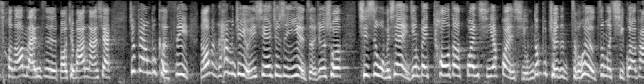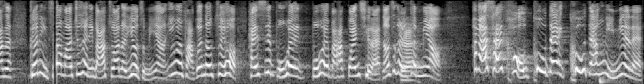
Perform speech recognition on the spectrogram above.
走，然后篮子保全把它拿下来，就非常不可思议。然后他们就有一些就是业者，就是说，其实我们现在已经被偷到关系要灌洗，我们都不觉得怎么会有这么奇怪的发生。可你知道吗？就算你把他抓了又怎么样？因为法官到最后还是不会不会把他关起来。然后这个人更妙。他把它藏在口裤袋裤裆里面嘞，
